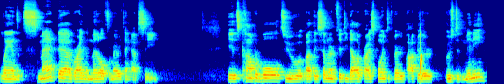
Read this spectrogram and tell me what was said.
lands smack dab right in the middle from everything I've seen. It's comparable to about the $750 price point to the very popular Boosted Mini,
